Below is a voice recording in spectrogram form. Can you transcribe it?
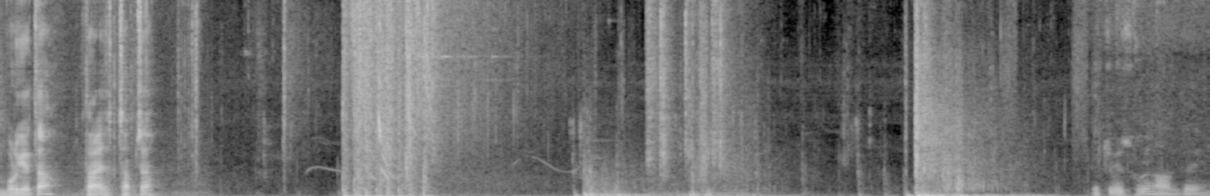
모르겠다. 다시 잡자 이쪽에 소리 나는데.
